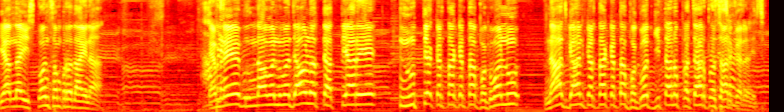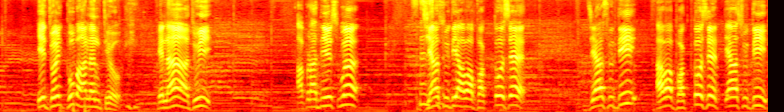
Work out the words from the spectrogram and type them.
એ એમના ઇસ્કોન સંપ્રદાયના. એમણે વૃંદાવનમાં જાઓ ને અત્યારે નૃત્ય કરતા કરતા ભગવાનનું નાચ ગાન કરતા કરતા ભગવદ્ ગીતાનો પ્રચાર પ્રસાર કરે છે. એ જોઈને ખૂબ આનંદ થયો કે ના હજુ આપણા દેશમાં જ્યાં સુધી આવા ભક્તો છે જ્યાં સુધી આવા ભક્તો છે ત્યાં સુધી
